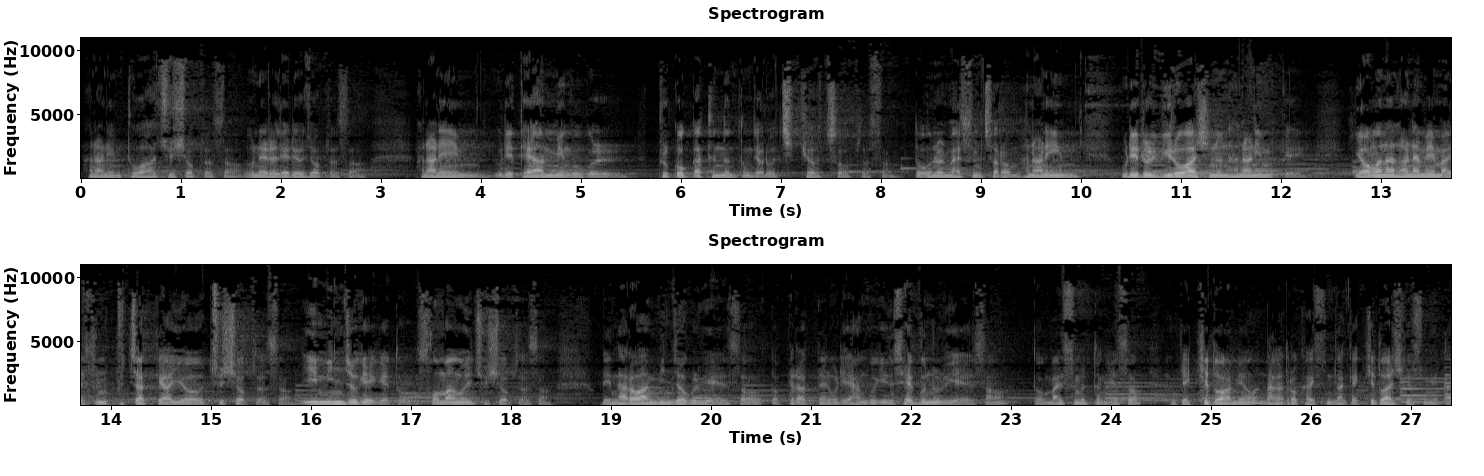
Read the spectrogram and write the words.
하나님 도와주시옵소서 은혜를 내려주옵소서 하나님 우리 대한민국을 불꽃 같은 눈동자로 지켜 주옵소서 또 오늘 말씀처럼 하나님 우리를 위로하시는 하나님께 영원한 하나님의 말씀을 붙잡게 하여 주시옵소서 이 민족에게도 소망을 주시옵소서 우리 나라와 민족을 위해서 또 피랍된 우리 한국인 세 분을 위해서 또 말씀을 통해서 함께 기도하며 나가도록 하겠습니다. 함께 기도하시겠습니다.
